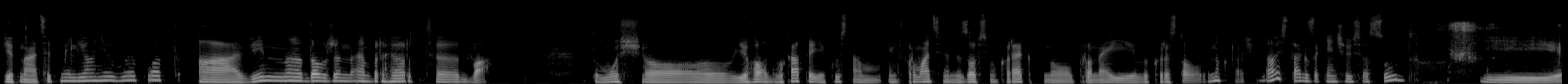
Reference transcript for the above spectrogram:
15 мільйонів виплат, а він е, довжен Ембергард 2. Тому що його адвокати якусь там інформацію не зовсім коректно про неї використовували. Ну, коротше, ось так закінчився суд, і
